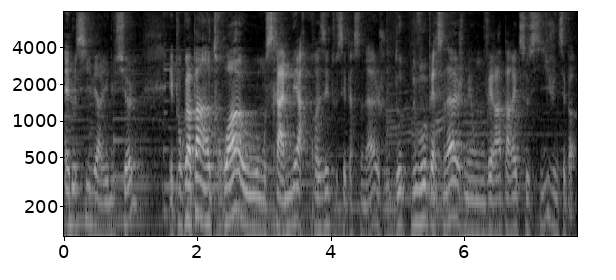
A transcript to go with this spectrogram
elle aussi vers les Lucioles. Et pourquoi pas un 3 où on serait amené à recroiser tous ces personnages ou d'autres nouveaux personnages, mais on verra apparaître ceux-ci, je ne sais pas.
